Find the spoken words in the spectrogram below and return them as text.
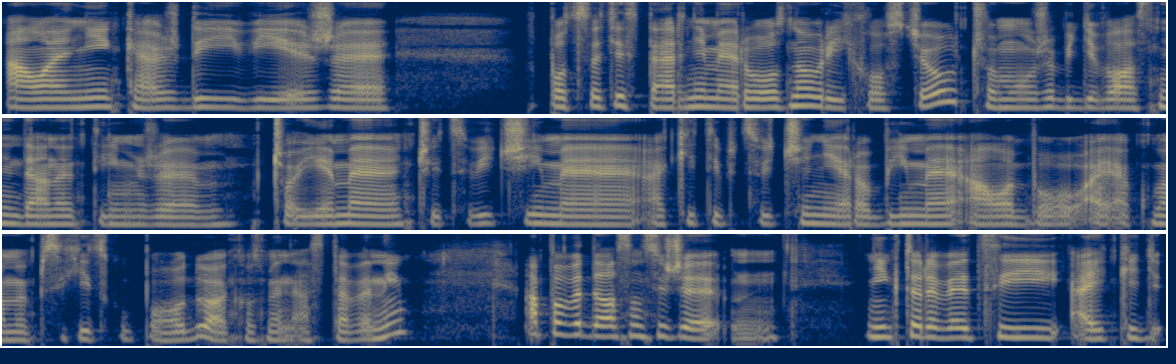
ale nie každý vie, že v podstate starneme rôznou rýchlosťou, čo môže byť vlastne dané tým, že čo jeme, či cvičíme, aký typ cvičenia robíme, alebo aj ako máme psychickú pohodu, ako sme nastavení. A povedala som si, že mm, niektoré veci, aj keď uh,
